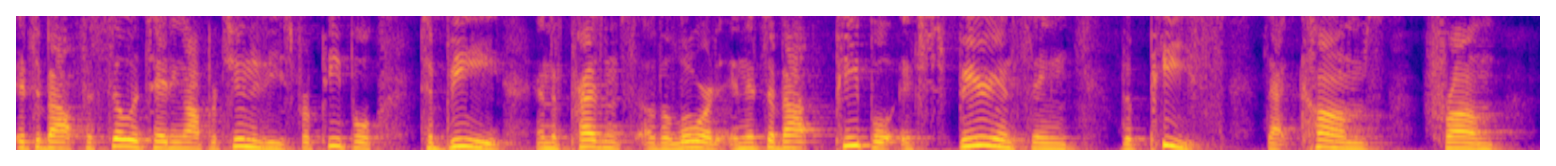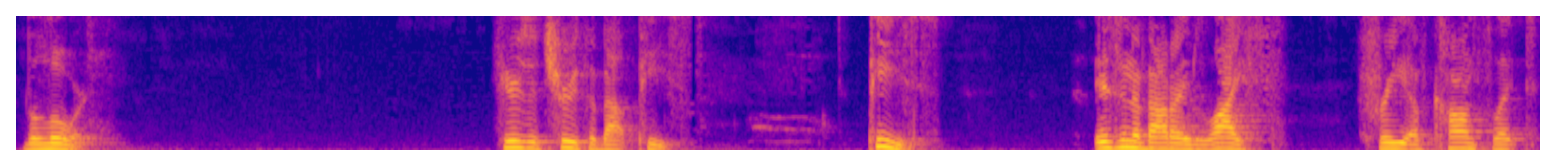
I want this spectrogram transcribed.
It's about facilitating opportunities for people to be in the presence of the Lord. And it's about people experiencing the peace that comes from the Lord. Here's a truth about peace peace isn't about a life free of conflict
